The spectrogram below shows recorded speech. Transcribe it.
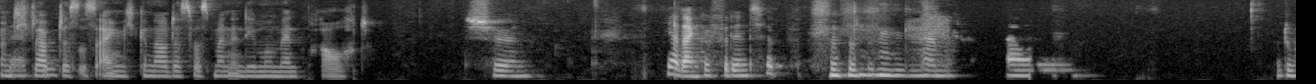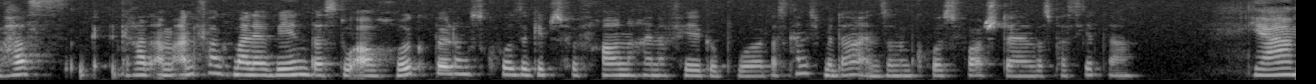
Und Sehr ich glaube, das ist eigentlich genau das, was man in dem Moment braucht. Schön. Ja, danke für den Tipp. Gerne. ähm, du hast gerade am Anfang mal erwähnt, dass du auch Rückbildungskurse gibst für Frauen nach einer Fehlgeburt. Was kann ich mir da in so einem Kurs vorstellen? Was passiert da? Ja,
